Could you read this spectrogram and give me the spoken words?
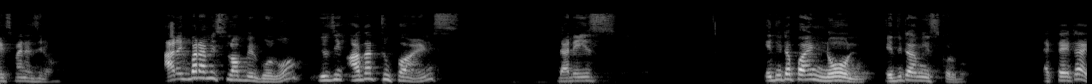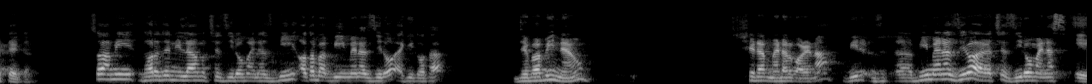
X minus zero আরেকবার আমি স্লপ বের করব using other two points that is এই দুটা পয়েন্ট নোন এই দুটা আমি ইউজ করব। একটা এটা একটা এটা। সো আমি ধরো যে নিলাম হচ্ছে জিরো মাইনাস বি অথবা বি মাইনাস জিরো একই কথা। যেভাবেই নাও, সেটা ম্যাটার করে না। বি মাইনাস জিরো আর হচ্ছে zero minus A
